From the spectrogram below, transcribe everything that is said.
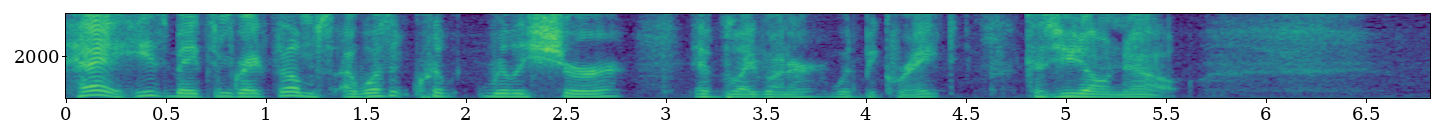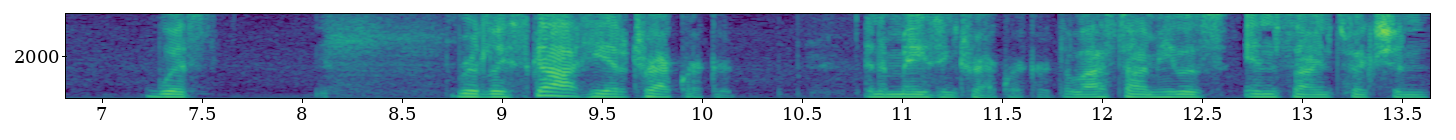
hey, he's made some great films. I wasn't cr- really sure if Blade Runner would be great because you don't know. With Ridley Scott, he had a track record, an amazing track record. The last time he was in science fiction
